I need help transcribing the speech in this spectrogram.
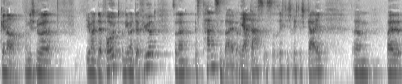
genau. Und nicht nur jemand, der folgt und jemand, der führt, sondern es tanzen beide. Und Ja. das ist so richtig, richtig geil. Ähm, weil,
